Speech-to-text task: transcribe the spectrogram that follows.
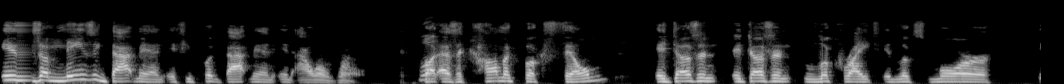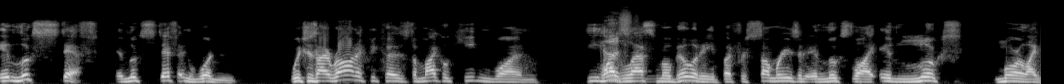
is amazing Batman if you put Batman in our world. Well, but as a comic book film, it doesn't it doesn't look right. It looks more it looks stiff. It looks stiff and wooden, which is ironic because the Michael Keaton one he has less mobility, but for some reason it looks like it looks more like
